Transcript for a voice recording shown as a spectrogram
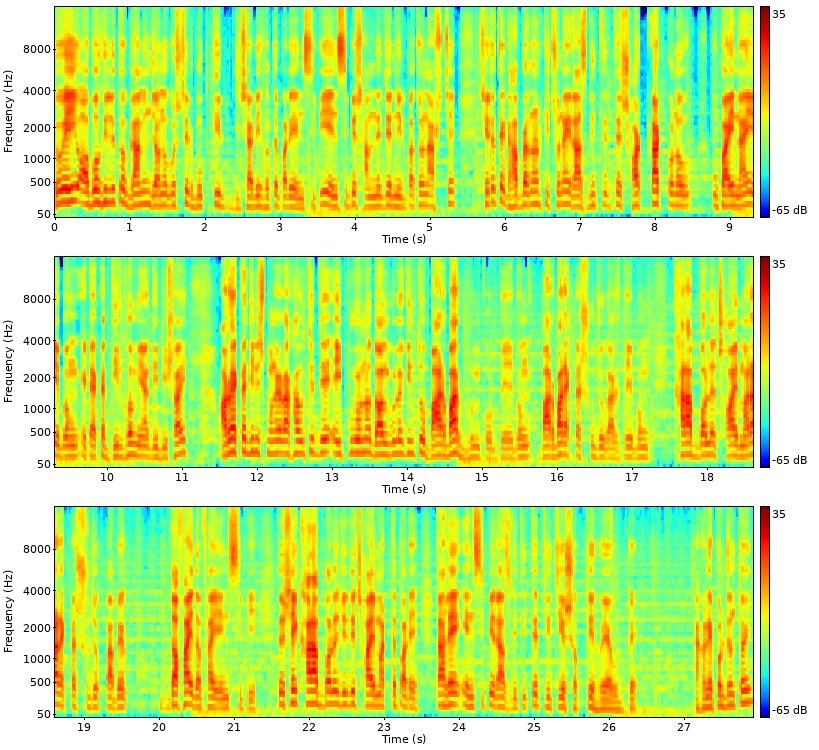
তো এই অবহেলিত গ্রামীণ জনগোষ্ঠীর মুক্তির দিশারি হতে পারে এনসিপি। এনসিপির সামনে যে নির্বাচন আসছে, সেটাতে ঘাবড়ানোর কিছু নাই, রাজনীতিতে শর্টকাট কোনো উপায় নাই এবং এটা একটা দীর্ঘমেয়াদী বিষয়। আরও একটা জিনিস মনে রাখা উচিত যে, এই পুরনো দলগুলো কিন্তু বারবার ভুল করবে এবং বারবার একটা সুযোগ আসবে এবং খারাপ বলে ছয় মারার একটা সুযোগ পাবে দফায় দফায় এনসিপি। তো সেই খারাপ বলে যদি ছয় মারতে পারে, তাহলে এনসিপি রাজনীতিতে তৃতীয় শক্তি হয়ে উঠবে। এখন এ পর্যন্তই।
